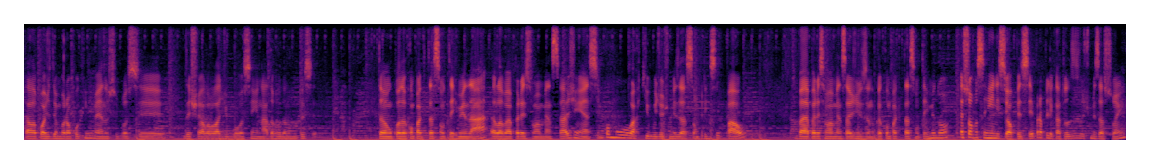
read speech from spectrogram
ela pode demorar um pouquinho menos se você deixar ela lá de boa sem nada rodando no PC. Então, quando a compactação terminar, ela vai aparecer uma mensagem, assim como o arquivo de otimização principal, vai aparecer uma mensagem dizendo que a compactação terminou. É só você reiniciar o PC para aplicar todas as otimizações.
